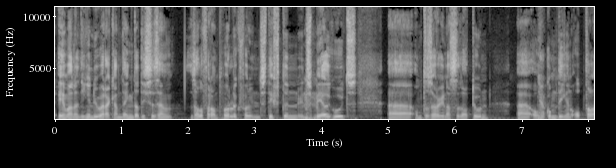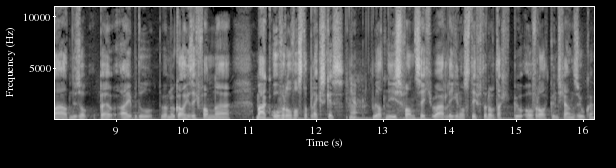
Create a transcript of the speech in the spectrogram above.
een van de dingen nu waar ik aan denk, dat is ze zijn zelf verantwoordelijk voor hun stiften, Mhm. hun speelgoed, eh, om te zorgen dat ze dat doen. eh, of Ja. ook om dingen op te laden. Dus op, eh, ah, ik bedoel, we hebben ook al gezegd van eh, maak overal vaste plekjes. Ja. Dat niet is van zeg waar liggen ons stiften of dat je overal kunt gaan zoeken.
